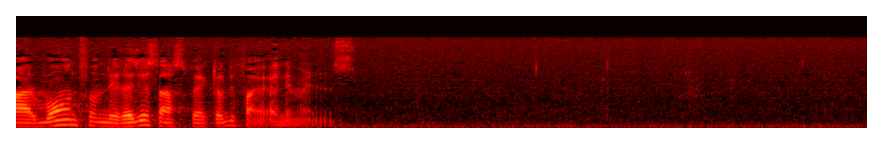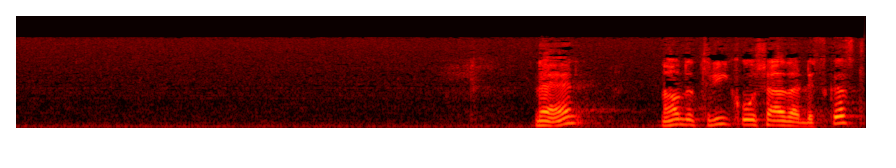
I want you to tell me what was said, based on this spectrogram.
are born from the rajas aspect of the five elements. Then Now the three koshas are discussed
